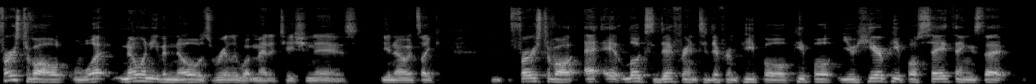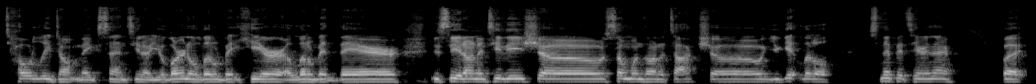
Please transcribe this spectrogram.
first of all, what no one even knows really what meditation is. You know, it's like first of all, it looks different to different people. People you hear people say things that totally don't make sense. You know, you learn a little bit here, a little bit there. You see it on a TV show, someone's on a talk show, you get little snippets here and there. But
